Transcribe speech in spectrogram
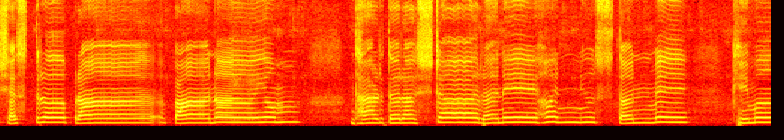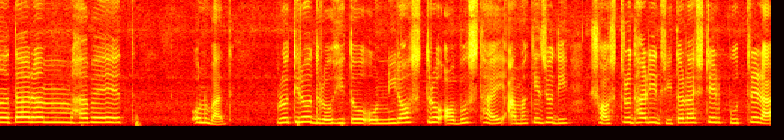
शस्त्रप्रा पानायं धार्तराष्ट्ररणे हन्युस्तन्मे ক্ষেমতরম ভবেত অনুবাদ প্রতিরোধ রহিত ও নিরস্ত্র অবস্থায় আমাকে যদি শস্ত্রধারী ধৃতরাষ্ট্রের পুত্রেরা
